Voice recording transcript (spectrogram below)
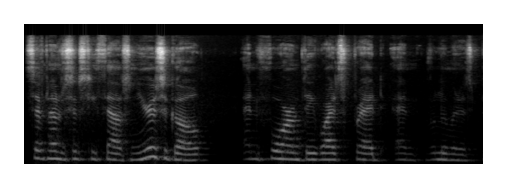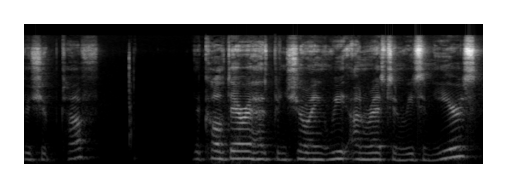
760,000 years ago and formed the widespread and voluminous Bishop Tuff. The caldera has been showing re- unrest in recent years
